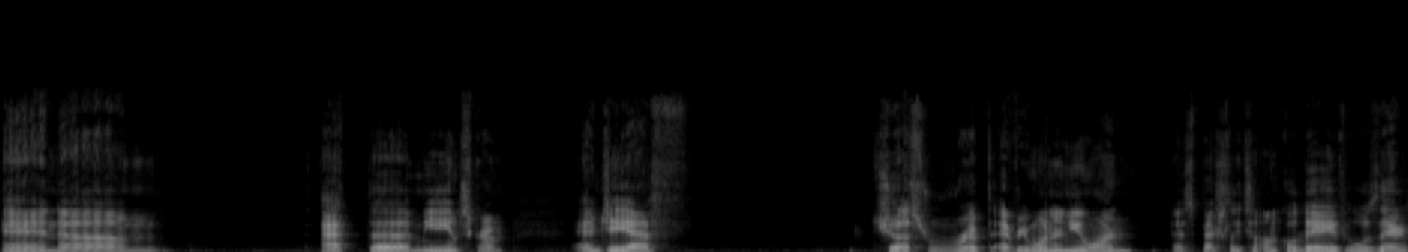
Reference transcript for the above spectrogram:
And um at the medium scrum, MJF just ripped everyone a new one, especially to Uncle Dave, who was there.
